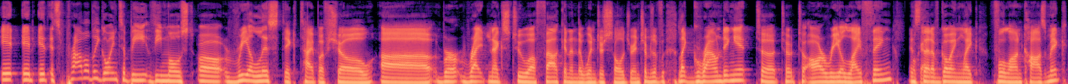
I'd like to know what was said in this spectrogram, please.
it, it, it it's probably going to be the most uh, realistic type of show uh right next to uh, Falcon and the Winter Soldier in terms of like grounding it to to, to our real life thing instead of going like full on cosmic.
